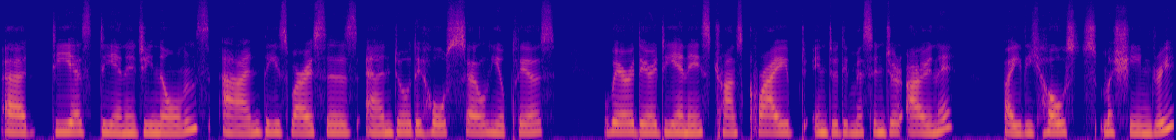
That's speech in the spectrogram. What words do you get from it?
uh, dsDNA genomes, and these viruses enter the host cell nucleus where their DNA is transcribed into the messenger RNA by the host's machinery.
